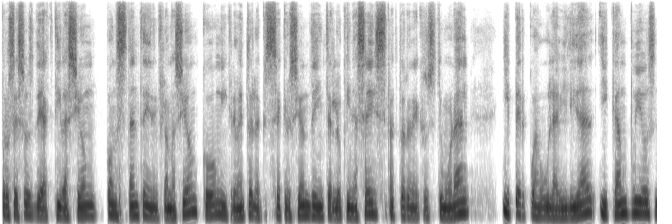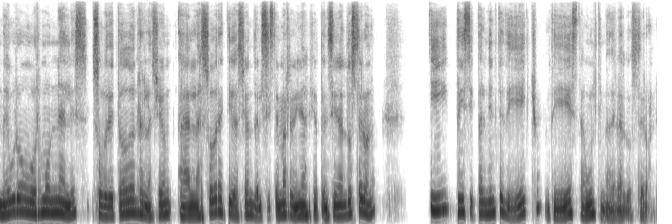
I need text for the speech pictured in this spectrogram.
procesos de activación constante de inflamación con incremento de la secreción de interleuquina 6, factor de necrosis tumoral, hipercoagulabilidad y cambios neurohormonales, sobre todo en relación a la sobreactivación del sistema renina-angiotensina-aldosterona y principalmente, de hecho, de esta última de la aldosterona.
